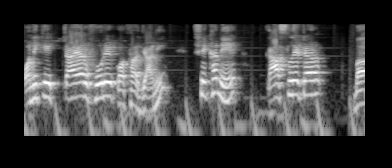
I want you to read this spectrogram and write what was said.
অনেকে টায়ার ফোরের কথা জানি, সেখানে কাস লেটার বা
